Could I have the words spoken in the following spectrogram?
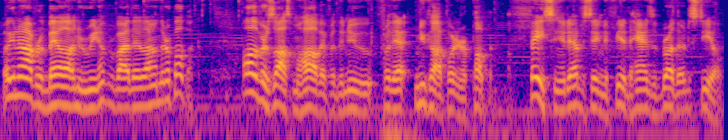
We can offer to bail out Reno, provided they allow the Republic. Oliver's lost Mojave for the new for the New California Republic, facing a devastating defeat at the hands of Brother to Steel.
